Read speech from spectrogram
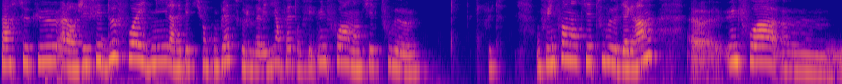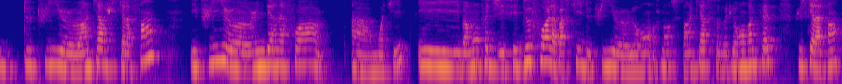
parce que alors j'ai fait deux fois et demi la répétition complète, ce que je vous avais dit en fait on fait une fois en entier tout le flûte. On fait une fois en entier tout le diagramme, euh, une fois euh, depuis un quart jusqu'à la fin, et puis une dernière fois à moitié. Et ben moi en fait j'ai fait deux fois la partie depuis euh, le rang, non c'est pas un quart, ça doit être le rang 27 jusqu'à la fin.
